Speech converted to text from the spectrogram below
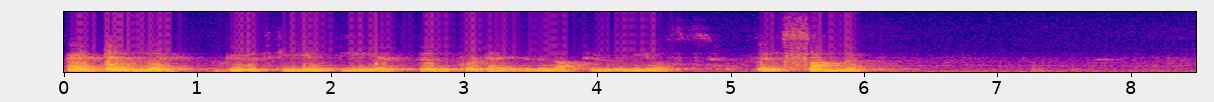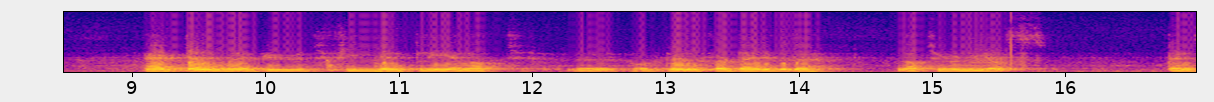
er denne gudfiendtlige, bunnfordervede naturen i oss den samme? Er denne gudfiendtlige nat øh, og bunnfordervede naturen i oss den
